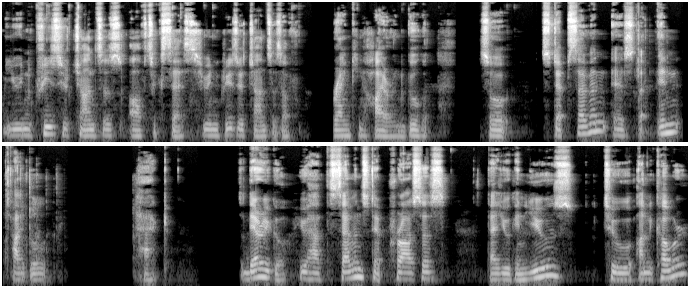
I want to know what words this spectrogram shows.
you increase your chances of success. You increase your chances of ranking higher on google. So step seven is the in title hack. So there you go. You have the seven step process that you can use to uncover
